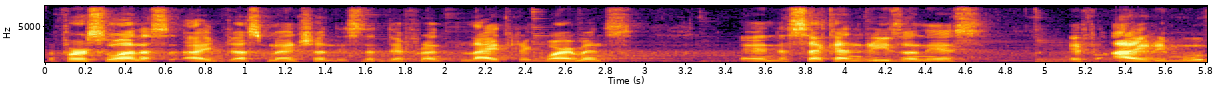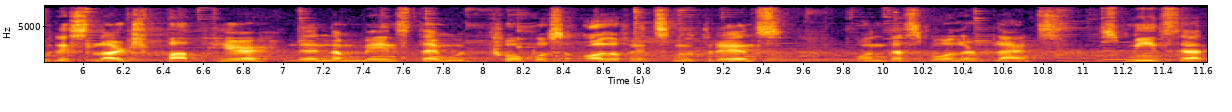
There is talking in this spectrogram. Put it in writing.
The first one, as I just mentioned, is the different light requirements. And the second reason is if I remove this large pup here, then the main stem would focus all of its nutrients on the smaller plants. This means that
